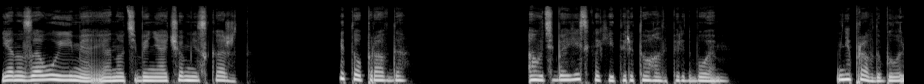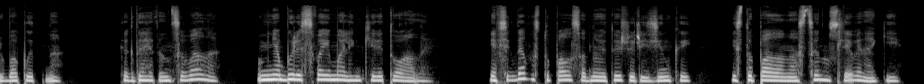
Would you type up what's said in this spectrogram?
«Я назову имя, и оно тебе ни о чем не скажет». «И то правда. А у тебя есть какие-то ритуалы перед боем?» Мне правда было любопытно. Когда я танцевала, у меня были свои маленькие ритуалы. Я всегда выступала с одной и той же резинкой — и ступала на сцену с левой ноги.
